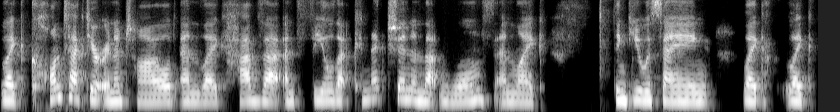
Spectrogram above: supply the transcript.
like contact your inner child and like have that and feel that connection and that warmth and like think you were saying like like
